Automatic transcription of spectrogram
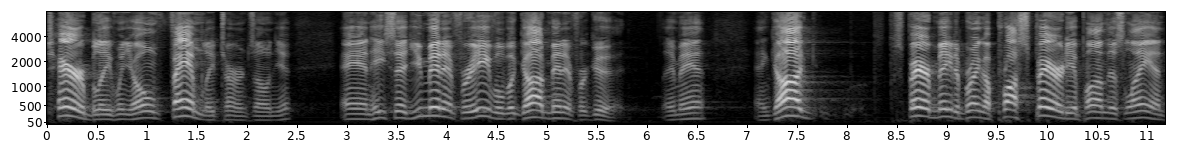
terribly when your own family turns on you. And he said, "You meant it for evil, but God meant it for good." Amen. And God spared me to bring a prosperity upon this land,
